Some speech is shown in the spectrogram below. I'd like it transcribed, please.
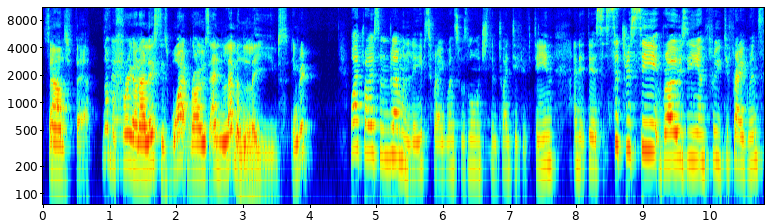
sounds fair. Number Fair. three on our list is white rose and lemon leaves. Ingrid? White Rose and Lemon Leaves fragrance was launched in 2015 and it is citrusy, rosy, and fruity fragrance.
